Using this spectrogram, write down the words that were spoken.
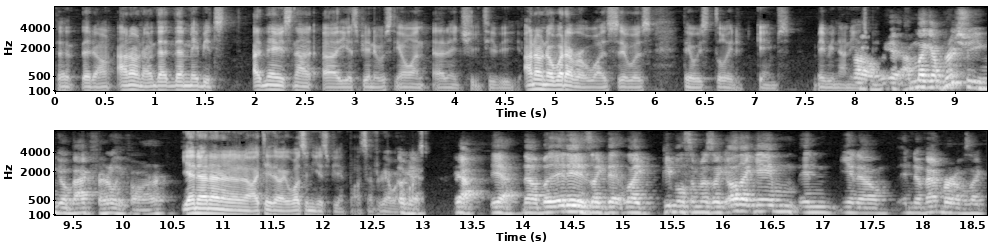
they? they, they don't. I don't know. That then maybe it's uh, maybe it's not uh, ESPN. It was the only NHL TV. I don't know. Whatever it was, it was they always deleted games. Maybe not ESPN. Oh yeah, I'm like I'm pretty sure you can go back fairly far. Yeah, no, no, no, no, no. I take that. It wasn't ESPN Plus. I forgot what Okay. it was. Yeah, yeah, no, but it is like that. Like people sometimes like, oh, that game in you know in November. I was like,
